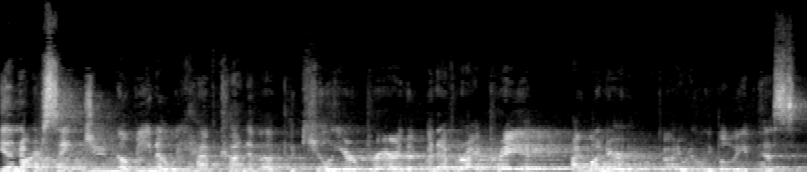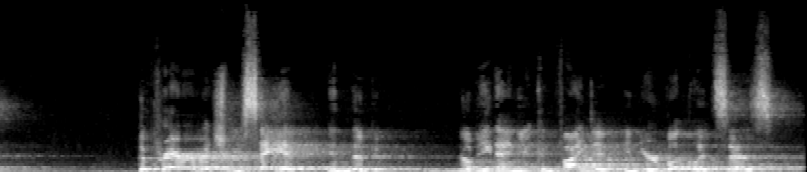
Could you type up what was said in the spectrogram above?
In our St. Jude novena, we have kind of a peculiar prayer that whenever I pray it, I wonder, do I really believe this? The prayer which we say in the novena, and you can find it in your booklet, says,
